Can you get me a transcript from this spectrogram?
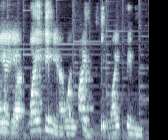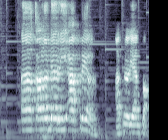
Iya iya. White team ya, white white, white team. Eh, kalau dari April, April Yanto,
